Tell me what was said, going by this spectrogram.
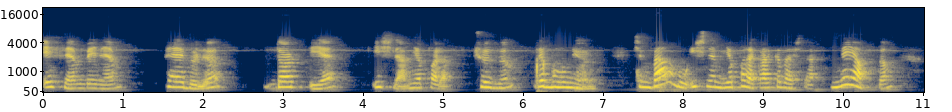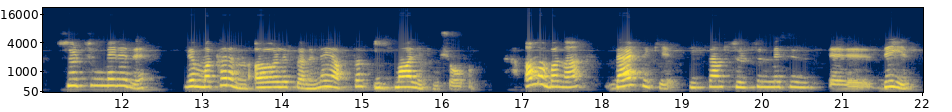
F'im benim P bölü 4 diye işlem yaparak çözüm ve bulunuyorum. Şimdi ben bu işlemi yaparak arkadaşlar ne yaptım? Sürtünmeleri ve makaranın ağırlıklarını ne yaptım? İhmal etmiş oldum. Ama bana derse ki sistem sürtünmesiz e, değil,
